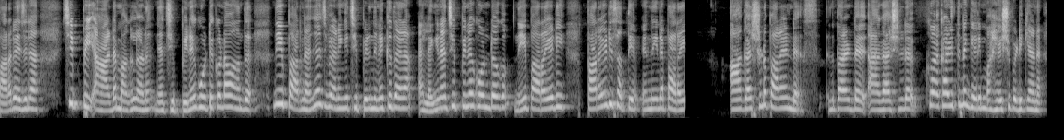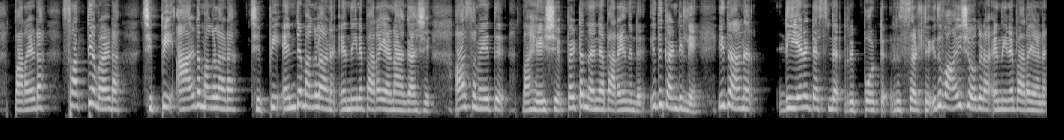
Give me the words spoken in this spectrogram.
പറ രചന ചിപ്പി ആടെ മകളാണ്? ഞാൻ ചിപ്പിനെ കൂട്ടിക്കൊണ്ടാ വന്നത്. നീ പറഞ്ഞ ഞാൻ വേണമെങ്കിൽ ചിപ്പിനെ നിനക്ക് തരാം. അല്ലെങ്കിൽ ഞാൻ ചിപ്പിനെ കൊണ്ടുപോകും. നീ പറയടി പറയടി സത്യം എന്നിങ്ങനെ പറയും ആകാശിനോട് പറയണ്ട്. എന്ന് പറഞ്ഞിട്ട് ആകാശിന്റെ കഴുത്തിനെ കയറി മഹേഷ് പിടിക്കുകയാണ്. പറയടാ സത്യം പറയടാ ചിപ്പി ആരുടെ മകളാടാ? ചിപ്പി എന്റെ മകളാണ് എന്നിങ്ങനെ പറയാണ് ആകാശ്. ആ സമയത്ത് മഹേഷ് പെട്ടെന്ന് തന്നെ പറയുന്നുണ്ട് ഇത് കണ്ടില്ലേ? ഇതാണ് ഡി എൻ എ ടെസ്റ്റിന്റെ റിപ്പോർട്ട് റിസൾട്ട് ഇത് വായിച്ചു നോക്കണം എന്ന് ഇങ്ങനെ പറയാണ്.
